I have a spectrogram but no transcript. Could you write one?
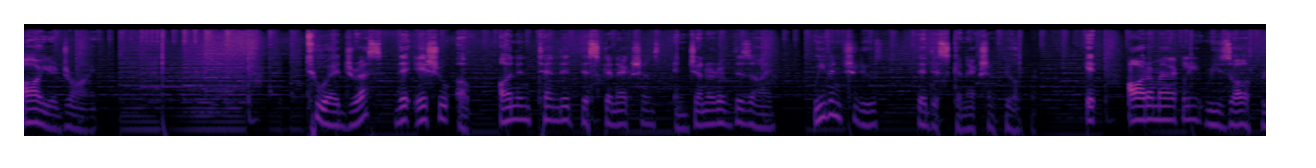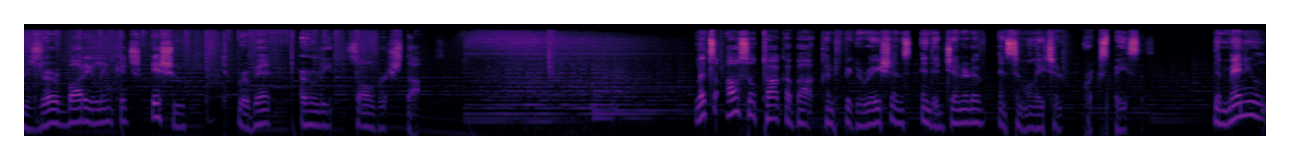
all your drawing. To address the issue of unintended disconnections in generative design, we've introduced the disconnection filter. It automatically resolves reserved body linkage issues to prevent early solver stops. Let's also talk about configurations in the generative and simulation workspaces. The menu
